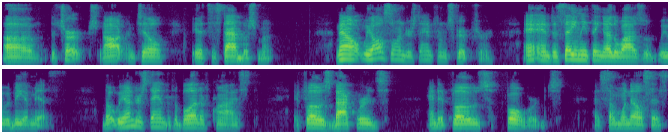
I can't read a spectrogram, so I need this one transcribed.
of the church, not until its establishment. Now, we also understand from Scripture, and to say anything otherwise, we would be amiss. But we understand that the blood of Christ, it flows backwards and it flows forwards, as someone else has,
